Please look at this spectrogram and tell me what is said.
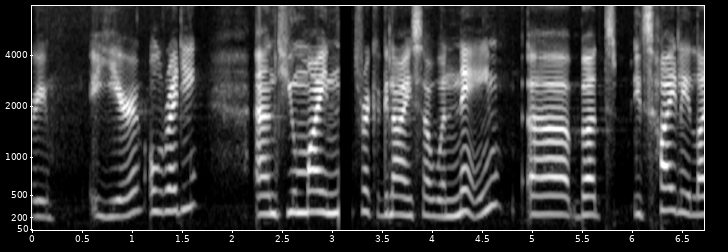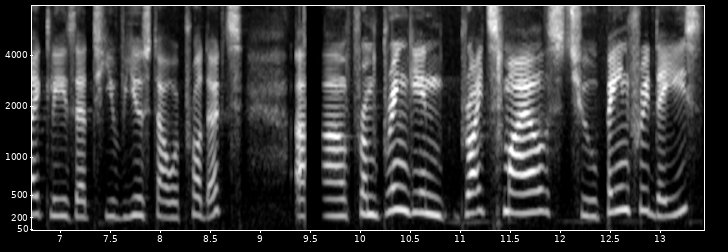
a year already, and you might not recognize our name, uh, but it's highly likely that you've used our products uh, from bringing bright smiles to pain-free days,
